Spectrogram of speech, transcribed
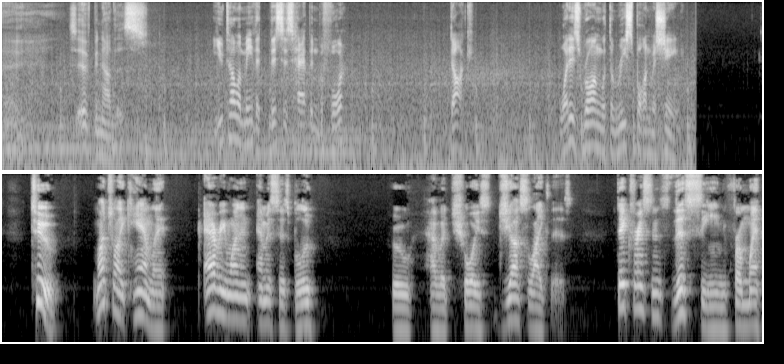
Uh, there have been others. You telling me that this has happened before? Doc, what is wrong with the respawn machine? Two, much like Hamlet, everyone in Emesis Blue who have a choice just like this. Take, for instance, this scene from when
